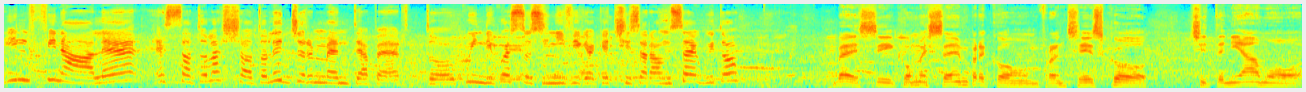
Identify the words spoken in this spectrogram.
il finale è stato lasciato leggermente aperto, quindi questo significa che ci sarà un seguito? Beh sì, come sempre con Francesco ci teniamo,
